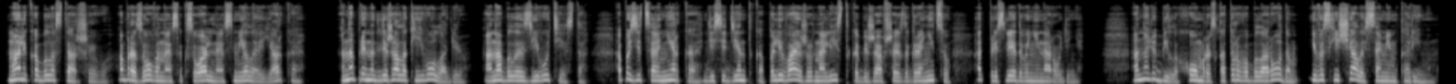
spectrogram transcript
Малика была старше его, образованная, сексуальная, смелая, яркая. Она принадлежала к его лагерю, она была из его теста. Оппозиционерка, диссидентка, полевая журналистка, бежавшая за границу от преследований на родине. Она любила Хомра, с которого была родом, и восхищалась самим Каримом.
